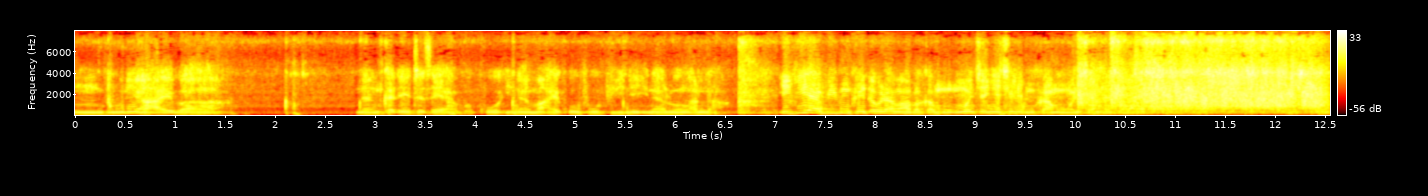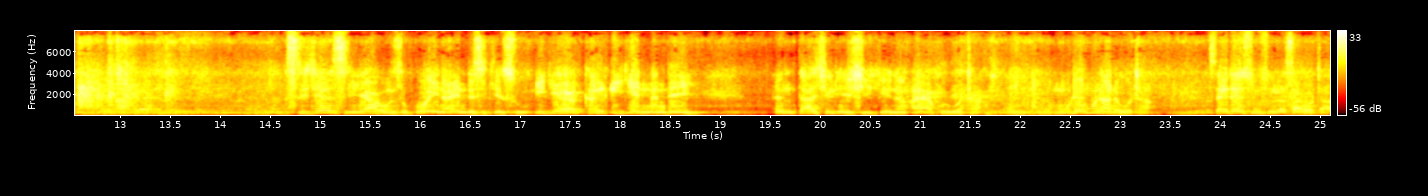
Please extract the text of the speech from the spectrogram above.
Duniya ai ba nan kaɗai ta tsaya ba ko ina ma ai ƙofofi ne ina ruwan allah. Igiya biyu muka yi daura ma bakan mu wancan ya cire mu kamun wancan. Su je su yawon su ko ina inda suke igiya kan igiyan nan dai in ta cire shi kenan ai akwai wata. Mu dai muna da wata. Sai dai su su rasa wata.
